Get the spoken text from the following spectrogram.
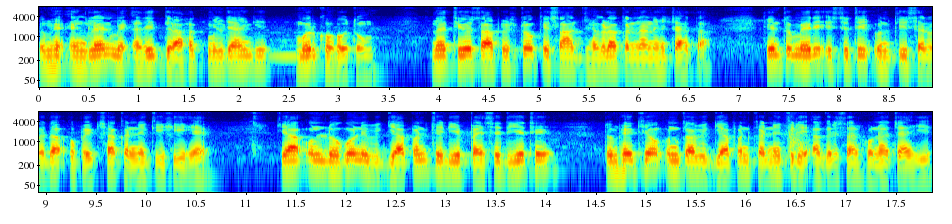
तुम्हें इंग्लैंड में अधिक ग्राहक मिल जाएँगे? मूर्ख हो तुम। मैं थियोसाफिस्टों के साथ झगड़ा करना नहीं चाहता, किंतु मेरी स्थिति उनकी सर्वदा उपेक्षा करने की ही है। क्या उन लोगों ने विज्ञापन के लिए पैसे दिए थे? तुम्हें क्यों उनका विज्ञापन करने के लिए अग्रसर होना चाहिए?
